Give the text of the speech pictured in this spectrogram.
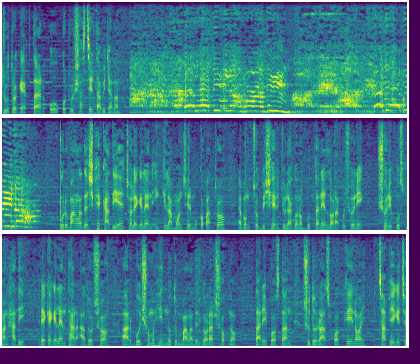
দ্রুত গ্রেফতার ও কঠোর শাস্তির দাবি জানান। পুরো বাংলাদেশকে কাঁদিয়ে চলে গেলেন ইনকিলাব মঞ্চের মুখপাত্র এবং চব্বিশের জুলাই গণভ্যুত্থানের লড়াকু সৈনিক শরীফ উসমান হাদি। রেখে গেলেন তার আদর্শ আর বৈষম্যহীন নতুন বাংলাদেশ গড়ার স্বপ্ন। তার এই প্রস্থান শুধু রাজপথকেই নয় ছাপিয়ে গেছে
